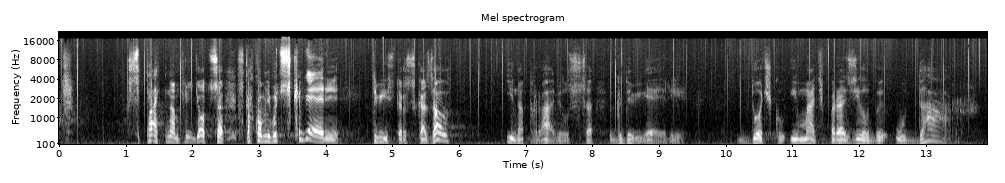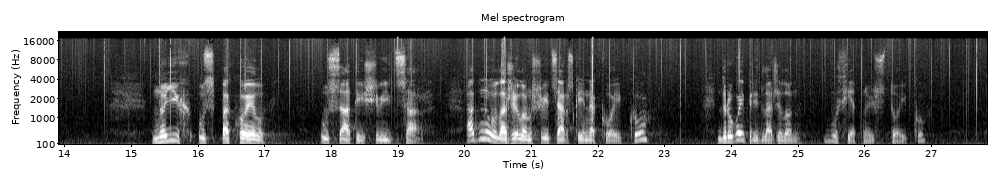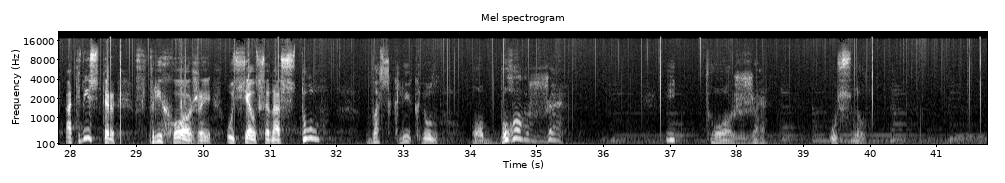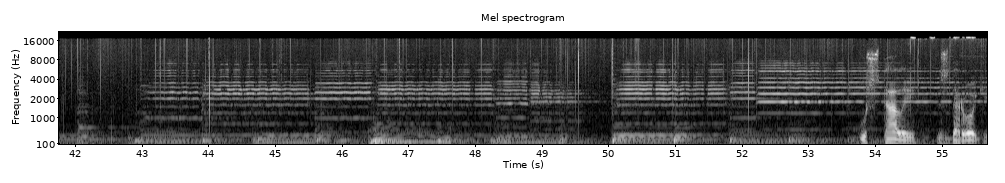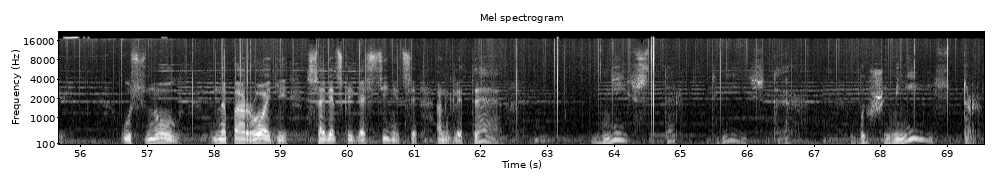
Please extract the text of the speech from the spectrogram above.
Спать нам придется в каком-нибудь сквере, Твистер сказал и направился к двери. Дочку и мать поразил бы удар, но их успокоил усатый швейцар. Одну уложил он швейцарской на койку, другой предложил он буфетную стойку. А Твистер в прихожей уселся на стул, воскликнул «О, Боже!» и тоже уснул. усталый с дороги, уснул на пороге советской гостиницы «Англетер», мистер Твистер, бывший министр,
